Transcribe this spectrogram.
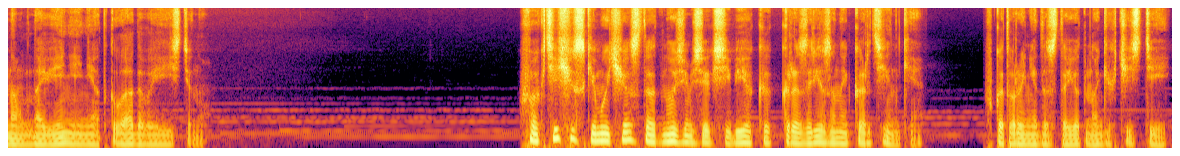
на мгновение не откладывая истину. Фактически мы часто относимся к себе как к разрезанной картинке, в которой недостает многих частей.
